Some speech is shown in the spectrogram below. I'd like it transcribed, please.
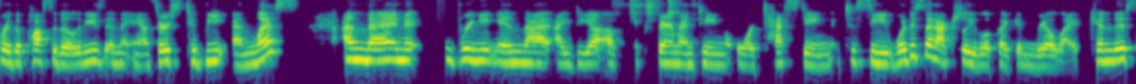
for the possibilities and the answers to be endless. And then bringing in that idea of experimenting or testing to see what does that actually look like in real life can this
